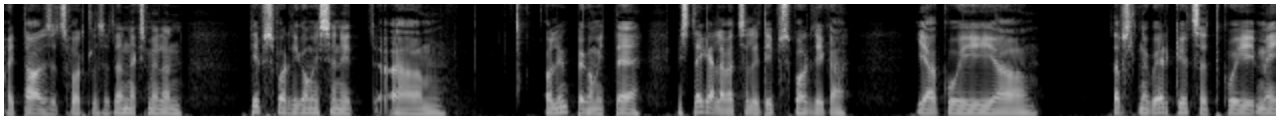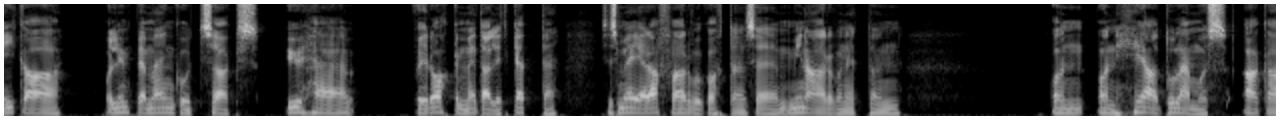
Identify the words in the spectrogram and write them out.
vaid tavalised sportlased, õnneks meil on tippspordikomisjonid ähm, olümpiakomitee, mis tegelevad selle tippspordiga ja kui äh, täpselt nagu Erki ütles, et kui me iga olümpiamängud saaks ühe või rohkem medalit kätte, siis meie rahvaarvu kohta see, mina arvan, et on, on, on hea tulemus, aga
